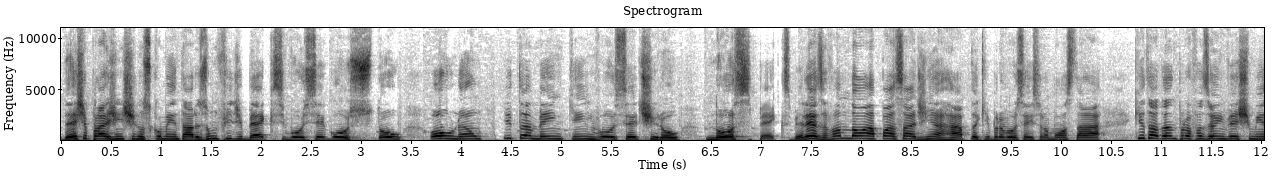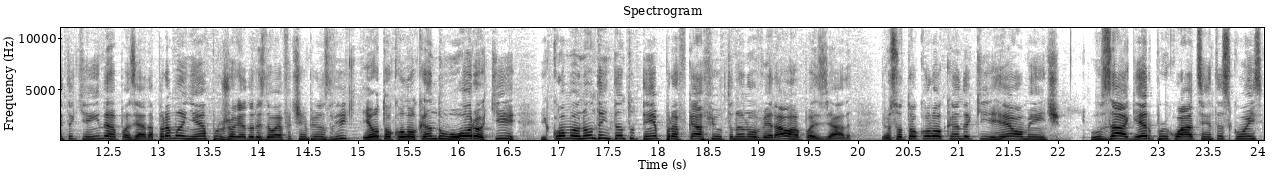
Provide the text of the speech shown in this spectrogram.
deixa pra gente nos comentários um feedback se você gostou ou não e também quem você tirou nos packs, beleza? Vamos dar uma passadinha rápida aqui pra vocês pra mostrar que tá dando pra fazer um investimento aqui ainda, rapaziada, pra amanhã pros jogadores da UEFA Champions League. Eu tô colocando o ouro aqui e como eu não tenho tanto tempo pra ficar filtrando overall, rapaziada, eu só tô colocando aqui realmente o zagueiro por 400 coins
